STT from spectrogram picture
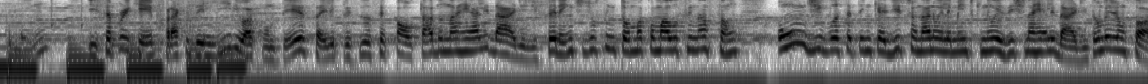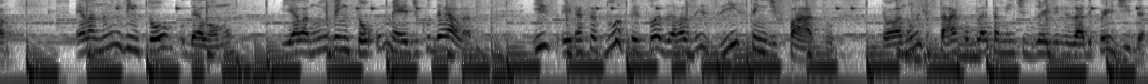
Sim. Isso é porque, para que o delírio aconteça, ele precisa ser pautado na realidade, diferente de um sintoma como alucinação, onde você tem que adicionar um elemento que não existe na realidade. Então vejam só, ela não inventou o Delomo e ela não inventou o médico dela. Isso, essas duas pessoas, elas existem de fato. Então ela não está completamente desorganizada e perdida.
